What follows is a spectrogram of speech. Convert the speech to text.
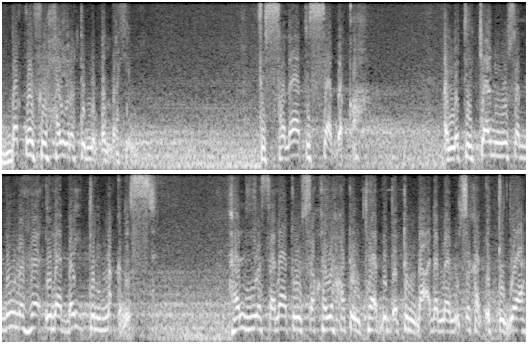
بقوا في حيرة من أمرهم. في الصلاة السابقة التي كانوا يصلونها إلى بيت المقدس. هل هي صلاة صحيحة ثابتة بعدما نسخ الاتجاه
